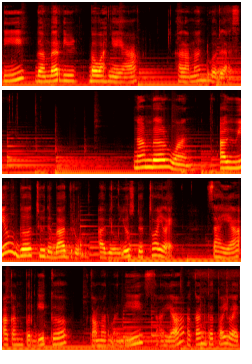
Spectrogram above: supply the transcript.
di gambar di bawahnya ya. Halaman 12. Number 1. I will go to the bathroom. I will use the toilet. Saya akan pergi ke kamar mandi. Saya akan ke toilet.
